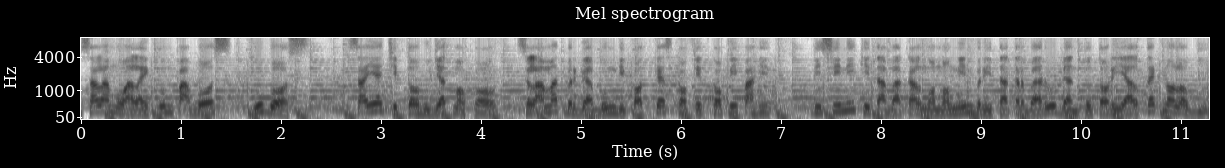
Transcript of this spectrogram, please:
Assalamualaikum Pak Bos, Bu Bos. Saya Cipto Hujat Moko, selamat bergabung di podcast Covid Kopi Pahit. Di sini kita bakal ngomongin berita terbaru dan tutorial teknologi.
